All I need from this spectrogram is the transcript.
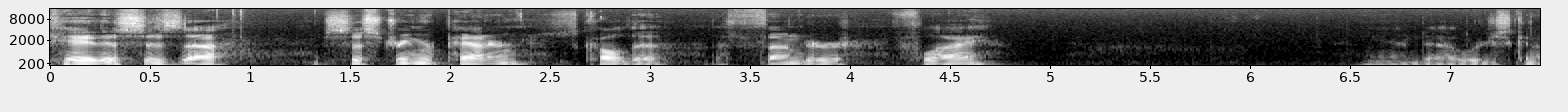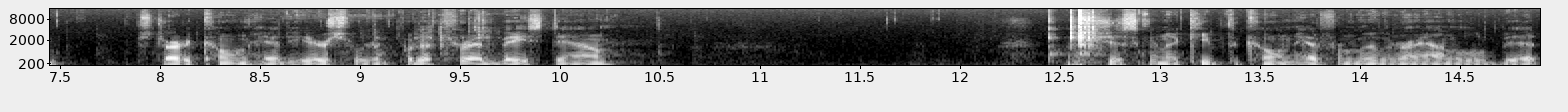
Okay, this is a, this is a streamer pattern. It's called a, a thunder fly. And uh, we're just going to start a cone head here, so we're going to put a thread base down. It's just going to keep the cone head from moving around a little bit.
